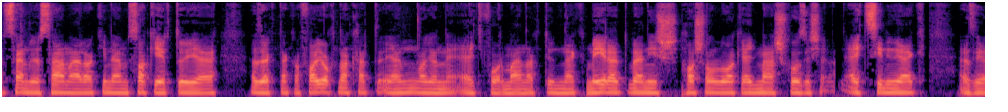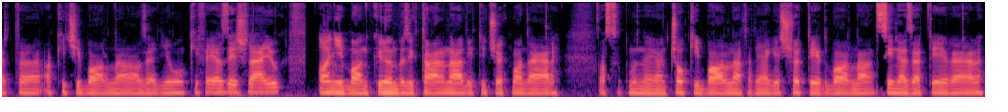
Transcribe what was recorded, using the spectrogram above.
szemlő számára, aki nem szakértője ezeknek a fajoknak, hát ilyen nagyon egyformának tűnnek méretben is, hasonlóak egymáshoz, és egyszínűek, ezért a kicsi barna az egy jó kifejezés rájuk. Annyiban különbözik talán a nádi madár, azt szoktuk mondani, olyan csoki barna, tehát egész sötét barna színezetével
